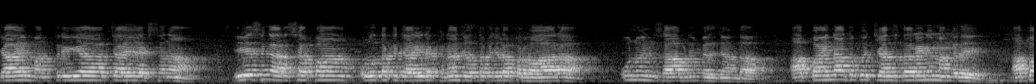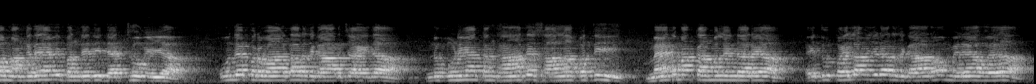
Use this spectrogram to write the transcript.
ਚਾਹੇ ਮੰਤਰੀ ਆ, ਚਾਹੇ ਐਕਸ਼ਨ ਆ, ਇਹ ਸੰਘਰਸ਼ ਆਪਾਂ ਉਦੋਂ ਤੱਕ ਜਾਰੀ ਰੱਖਣਾ, ਜਦੋਂ ਤੱਕ ਜਿਹੜਾ ਪਰਿਵਾਰ ਆ, ਉਹਨੂੰ ਇਨਸਾਫ ਨਹੀਂ ਮਿਲ ਜਾਂਦਾ। ਆਪਾਂ ਇਹਨਾਂ ਤੋਂ ਕੋਈ ਚੰਦ ਤਾਰੇ ਨਹੀਂ ਮੰਗਦੇ। ਆਪਾਂ ਮੰਗਦੇ ਆ ਵੀ ਬੰਦੇ ਦੀ ਡੈਥ ਹੋ ਗਈ ਆ। ਉਹਦੇ ਪਰਿਵਾਰ ਦਾ ਰੁਜ਼ਗਾਰ ਚਾਹੀਦਾ। ਨਗੁਣੀਆਂ ਤਨਖਾਹਾਂ ਤੇ ਸਾਲਾਂ ਬੱਧੀ ਮਹਿਕਮਾ ਕੰਮ ਲੈਂਦਾ ਰਿਹਾ। ਇਹ ਤੋਂ ਪਹਿਲਾਂ ਵੀ ਜਿਹੜਾ ਰੁਜ਼ਗਾਰ ਆ, ਉਹ ਮਿਲਿਆ ਹੋਇਆ।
